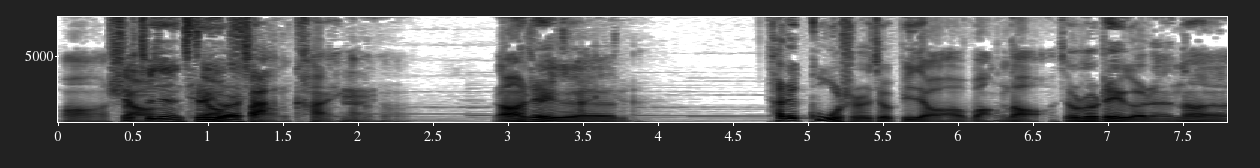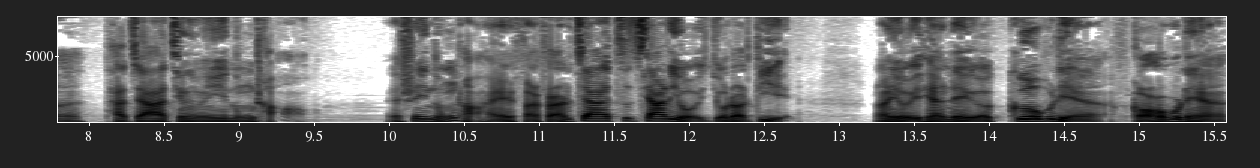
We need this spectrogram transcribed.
哦，是叫最近其实有点想看一看嗯啊。然后这个他这故事就比较王道，就是说这个人呢，他家经营一农场，呃是一农场还是反反正家自家里有有点地。然后有一天，这个哥布林、狗布林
